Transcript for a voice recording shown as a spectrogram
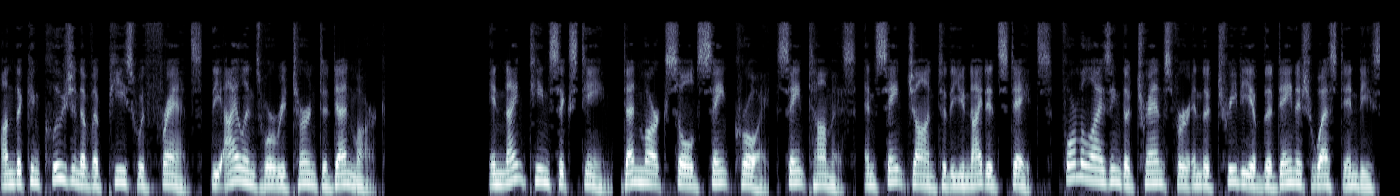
On the conclusion of a peace with France, the islands were returned to Denmark. In 1916, Denmark sold St. Croix, St. Thomas, and St. John to the United States, formalizing the transfer in the Treaty of the Danish West Indies,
